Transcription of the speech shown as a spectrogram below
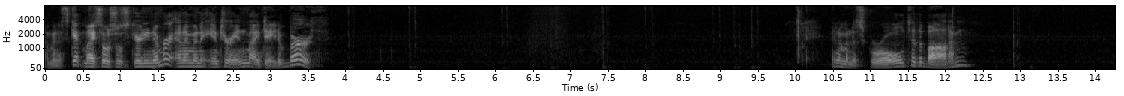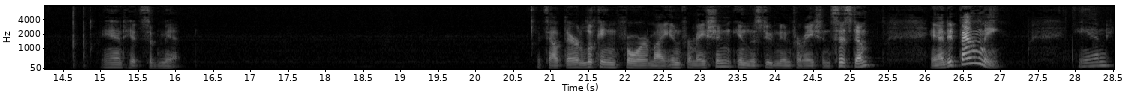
I'm going to skip my social security number and I'm going to enter in my date of birth. And I'm going to scroll to the bottom and hit submit. It's out there looking for my information in the student information system, and it found me. And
